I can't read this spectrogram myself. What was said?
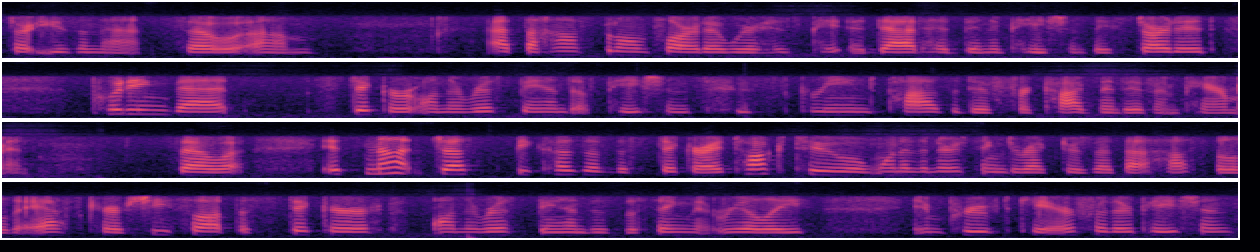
start using that. So um, at the hospital in Florida where his pa- dad had been a patient, they started putting that sticker on the wristband of patients who screened positive for cognitive impairment. So uh, it's not just because of the sticker. I talked to one of the nursing directors at that hospital to ask her if she thought the sticker on the wristband is the thing that really improved care for their patients.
